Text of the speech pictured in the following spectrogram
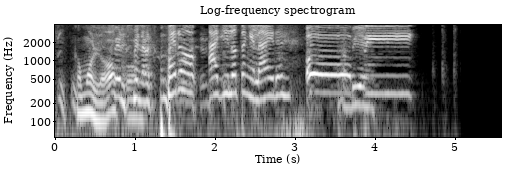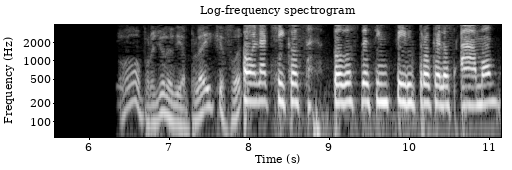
Como loco. Fenomenal con Pero Aguilota en el aire. Opi. Oh, pero yo le di a play, ¿qué fue? Hola chicos, todos de Sin Filtro que los amo.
